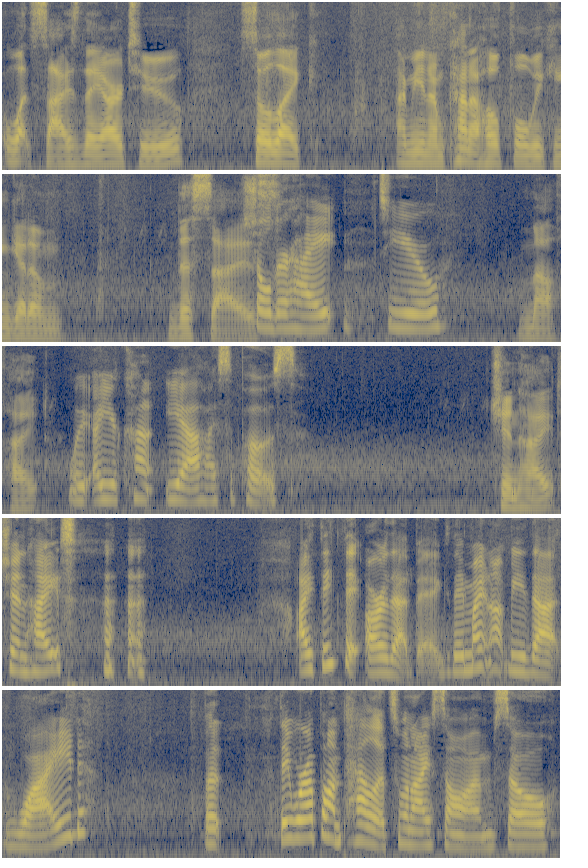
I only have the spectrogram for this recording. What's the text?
what size they are too. So, like, I mean, I'm kind of hopeful we can get them this size. Shoulder height to you. Mouth height. Wait, are you kind of yeah? I suppose. Chin height. chin height. I think they are that big. They might not be that wide, but they were up on pallets when I saw them, so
